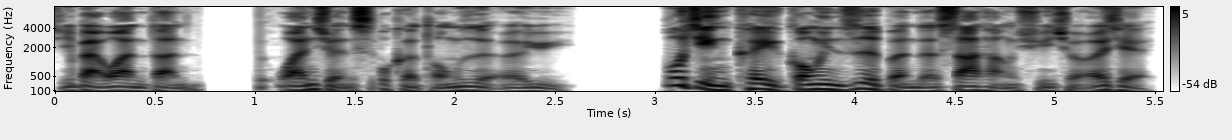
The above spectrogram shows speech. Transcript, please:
几百万担，完全是不可同日而语。不仅可以供应日本的砂糖需求，而且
